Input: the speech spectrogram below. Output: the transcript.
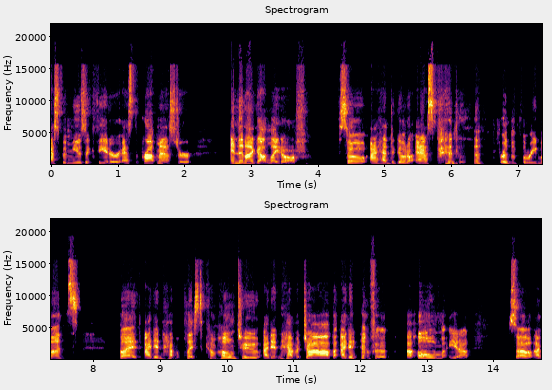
Aspen Music Theater as the prop master, and then I got laid off. So I had to go to Aspen for the three months, but I didn't have a place to come home to. I didn't have a job. I didn't have a, a home, you know. So I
